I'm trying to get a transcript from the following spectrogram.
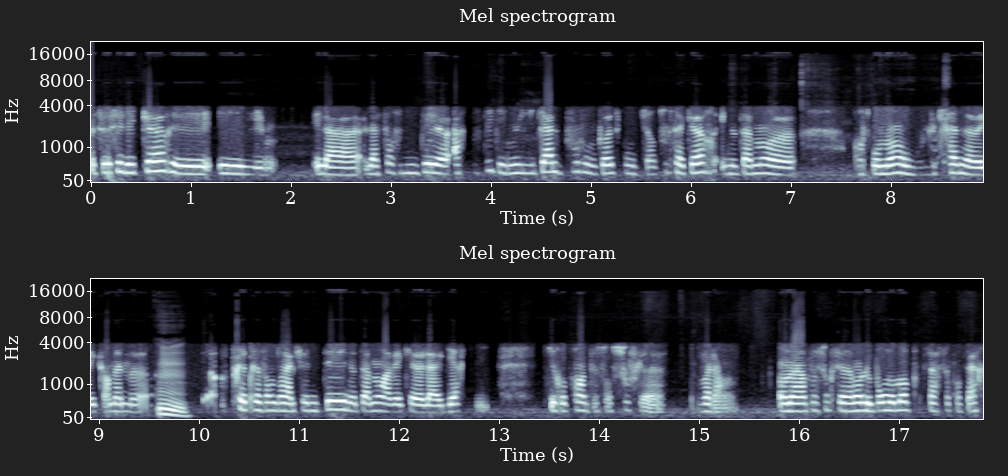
associer les chœurs et, et, la, sensibilité euh, artistique et musicale pour une cause qui nous tient tous à cœur, et notamment euh, en ce moment où l'Ukraine est quand même hmm très présente dans l'actualité, notamment avec euh, la guerre qui, qui reprend un peu son souffle. Euh, voilà, on, a l'impression que c'est vraiment le bon moment pour faire ce concert.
